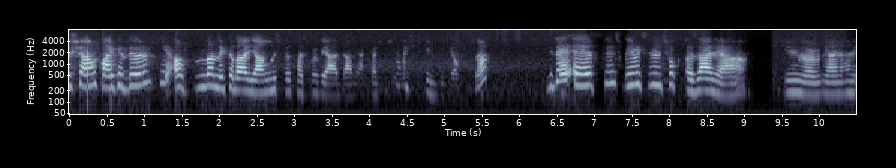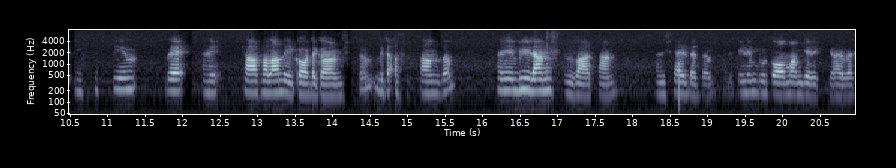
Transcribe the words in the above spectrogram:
e, şu an fark ediyorum ki aslında ne kadar yanlış ve saçma bir yerden yaklaşmışım ama hiç bilgim yoktu. Bir de e, Fringe benim için çok özel ya. Bilmiyorum yani hani ilk gittiğim ve hani Çağ falan da ilk orada görmüştüm. Bir de asistandım. Hani büyülenmiştim zaten. Hani şey dedim, hani benim burada olmam gerekiyor evet.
